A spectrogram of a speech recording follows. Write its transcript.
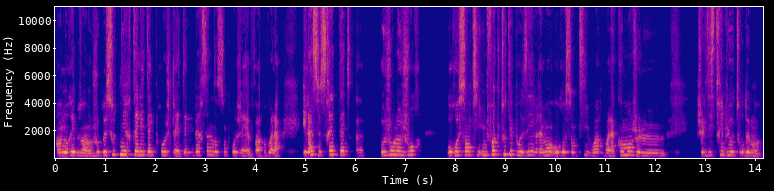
en aurait besoin. Je peux soutenir tel et tel projet, telle personne dans son projet. Enfin, voilà. Et là, ce serait peut-être au jour le jour au ressenti. Une fois que tout est posé, vraiment au ressenti, voir voilà comment je le, distribue autour de moi.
